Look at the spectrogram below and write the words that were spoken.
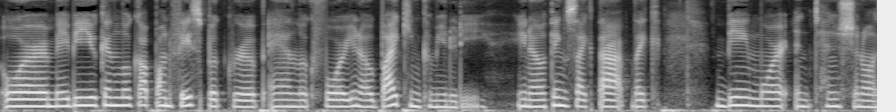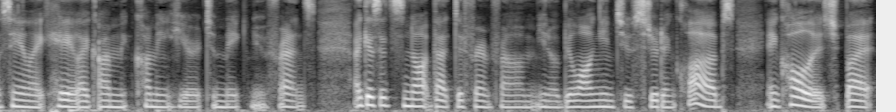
or maybe you can look up on Facebook group and look for, you know, biking community, you know, things like that. Like being more intentional, saying like, hey, like I'm coming here to make new friends. I guess it's not that different from, you know, belonging to student clubs in college, but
